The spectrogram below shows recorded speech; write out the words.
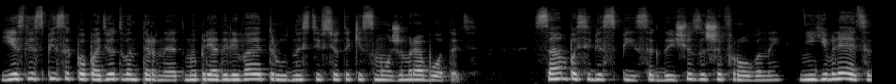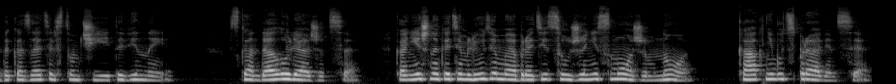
«Если список попадет в интернет, мы, преодолевая трудности, все-таки сможем работать. Сам по себе список, да еще зашифрованный, не является доказательством чьей-то вины. Скандал уляжется. Конечно, к этим людям мы обратиться уже не сможем, но как-нибудь справимся.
